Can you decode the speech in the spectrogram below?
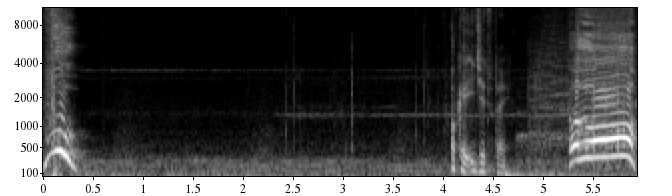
Wu! Okej, idzie tutaj. O!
